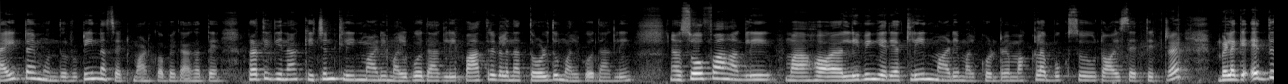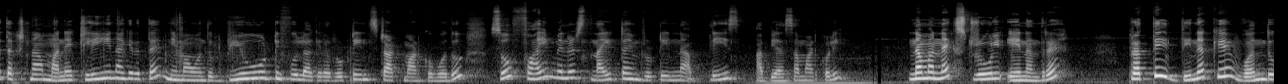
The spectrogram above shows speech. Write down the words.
ನೈಟ್ ಟೈಮ್ ಒಂದು ರುಟೀನ್ನ ಸೆಟ್ ಮಾಡ್ಕೋಬೇಕಾಗತ್ತೆ. ಪ್ರತಿದಿನ ಕಿಚನ್ ಕ್ಲೀನ್ ಮಾಡಿ ಮಲ್ಗೋದಾಗಲಿ, ಪಾತ್ರೆಗಳನ್ನು ತೊಳೆದು ಮಲ್ಗೋದಾಗಲಿ ಸೋಫಾ ಆಗಲಿ, ಮ ಲಿವಿಂಗ್ ಏರಿಯಾ ಕ್ಲೀನ್ ಮಾಡಿ ಮಲ್ಕೊಂಡ್ರೆ, ಮಕ್ಕಳ ಬುಕ್ಸು ಟಾಯ್ಸ್ ಎತ್ತಿಟ್ರೆ ಬೆಳಗ್ಗೆ ಎದ್ದ ತಕ್ಷಣ ಮನೆ ಕ್ಲೀನಾಗಿರುತ್ತೆ ನಿಮ್ಮ ಒಂದು ಬ್ಯೂಟಿಫುಲ್ ಆಗಿರೋ ರುಟೀನ್ ಸ್ಟಾರ್ಟ್ ಮಾಡ್ಕೋಬೋದು. So five minutes night time ರುಟೀನ್ನ ಪ್ಲೀಸ್ ಅಭ್ಯಾಸ ಮಾಡ್ಕೊಳ್ಳಿ ಮಾಡ್ಕೊಳ್ಳಿ. ನಮ್ಮ ನೆಕ್ಸ್ಟ್ ರೂಲ್ ಏನಂದರೆ, ಪ್ರತಿ ದಿನಕ್ಕೆ ಒಂದು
